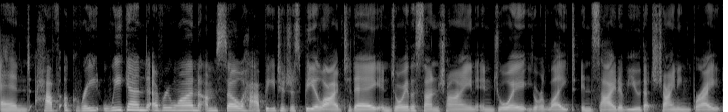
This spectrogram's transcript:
And have a great weekend, everyone. I'm so happy to just be alive today. Enjoy the sunshine, enjoy your light inside of you that's shining bright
